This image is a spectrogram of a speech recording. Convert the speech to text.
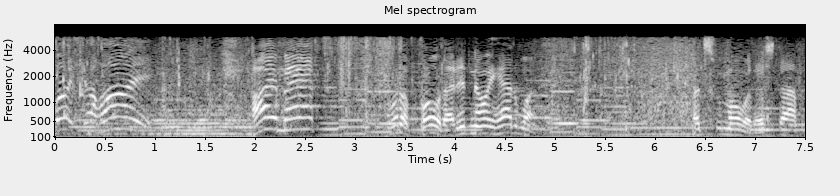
Bush, ahoy! Hi, Matt. What a boat. I didn't know he had one. Let's swim over. They're stopping.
